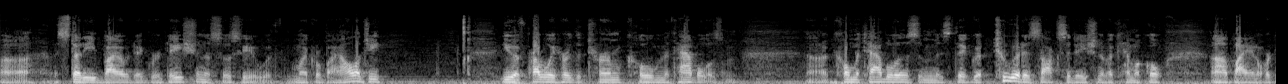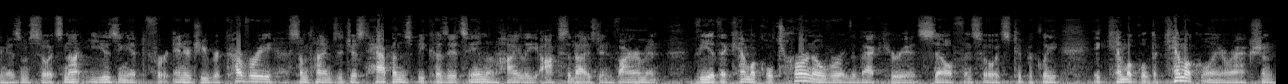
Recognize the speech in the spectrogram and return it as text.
uh, study biodegradation associated with microbiology, you have probably heard the term co-metabolism. Uh, co-metabolism is the gratuitous oxidation of a chemical uh, by an organism, so it's not using it for energy recovery. Sometimes it just happens because it's in a highly oxidized environment via the chemical turnover of the bacteria itself, and so it's typically a chemical-to-chemical -chemical interaction,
